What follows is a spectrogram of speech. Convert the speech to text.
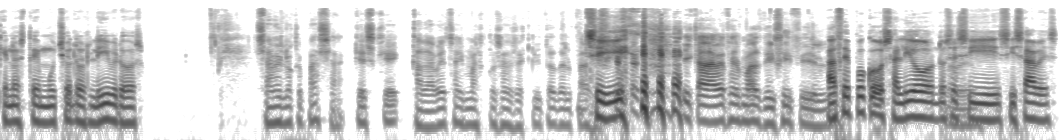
que no esté mucho en los libros? ¿Sabes lo que pasa? Que es que cada vez hay más cosas escritas del padre. Sí. y cada vez es más difícil. Hace poco salió, no sé si, si sabes,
